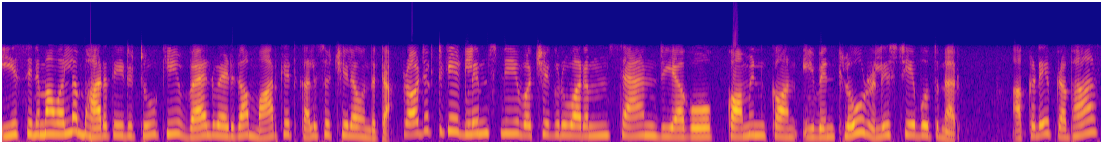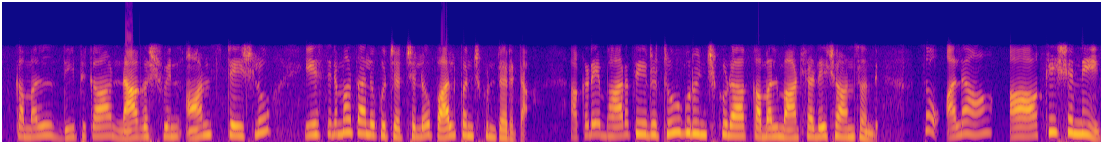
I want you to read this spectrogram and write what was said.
ఈ సినిమా వల్ల భారతీయుడు టూ కి వరల్డ్ వైడ్గా మార్కెట్ కలిసొచ్చేలా ఉందట. ప్రాజెక్ట్కి గ్లిమ్స్ని వచ్చే గురువారం శాన్ డియాగో కామిన్ కాన్ ఈవెంట్లో రిలీజ్ చేయబోతున్నారు. అక్కడే ప్రభాస్ కమల్ దీపిక నాగశ్విన్ ఆన్ స్టేజ్లో ఈ సినిమా తాలూకు చర్చలో పాల్పంచుకుంటారట. అక్కడే భారతీయుడు టూ గురించి కూడా కమల్ మాట్లాడే ఛాన్స్ ఉంది. సో అలా ఆ ఆకేషన్ని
